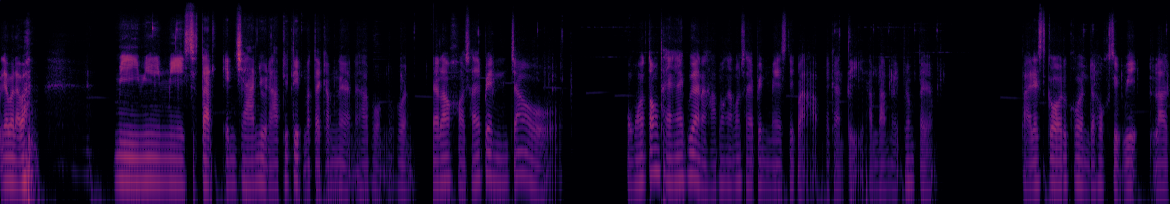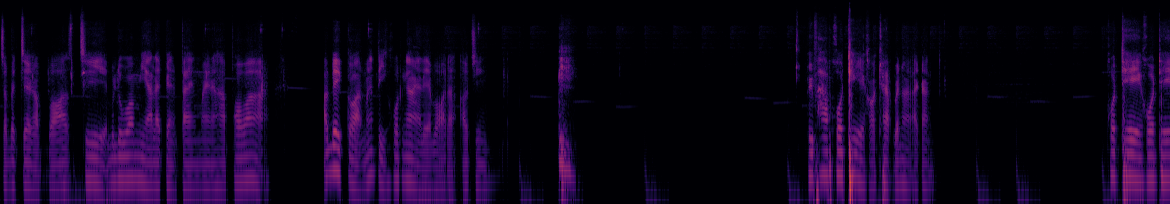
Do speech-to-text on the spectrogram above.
เรียกว่าอะไรวะมีมีมีสแตทเอนชานอยู่นะครับที่ติดมาแต่กำเนิดนะครับผมทุกคนแต่เราขอใช้เป็นเจ้า ผมคงต้องแทงให้เพื่อนนะครับเพราะงั้นต้องใช้เป็นเมสดีกว่าในการตีทำดาเมจเพิ่มเติม ไป let's go ทุกคนเดี๋ยว60 วิ เราจะไปเจอกับบอสที่ไม่รู้ว่ามีอะไรเปลี่ยนแปลงไหมนะครับ เพราะว่าอัปเดตก่อนม่งตีโคตรง่ายเลยบอสอะเอาจริงเฮ้ยภาพโคตรเท่ขอแคปไว้หน่อยละกัน โคตรเท่โคตรเท่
